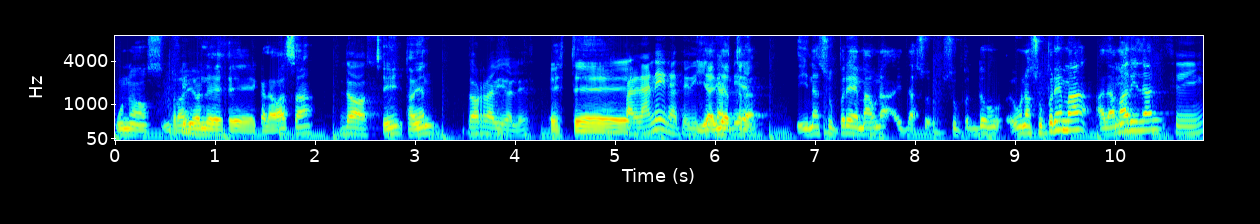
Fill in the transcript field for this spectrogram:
unos ravioles de calabaza, Dos, ¿sí? ¿Está bien? Dos ravioles. Este, Para la nena te dije y había otra. Y una suprema, una, la su- su- una suprema a la Maryland Sí.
